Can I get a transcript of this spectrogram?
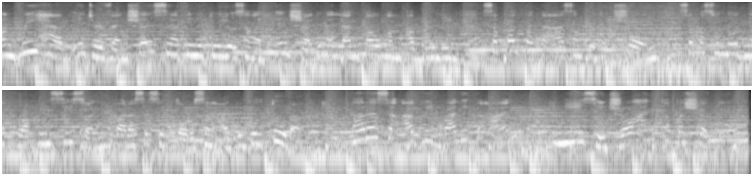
ang rehab interventions nga tinutuyo sa ahensya ginalantaw nga makabulig sa pagpataas ang produksyon sa masunod na cropping season para sa sektor sa agrikultura. Para sa Agri-Balitaan, ini si Joan Capaciete.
